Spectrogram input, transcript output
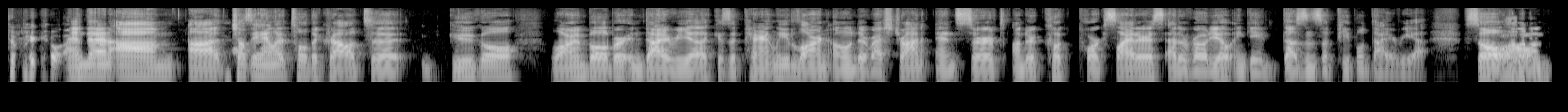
But, but. And then um, uh, Chelsea Handler told the crowd to Google Lauren Boebert and diarrhea because apparently Lauren owned a restaurant and served undercooked pork sliders at a rodeo and gave dozens of people diarrhea. So Oh. um,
